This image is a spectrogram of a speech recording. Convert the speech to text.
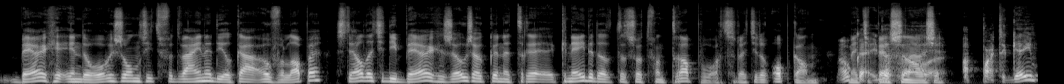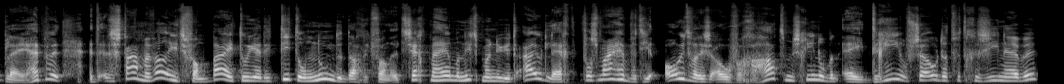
bergen in de horizon ziet verdwijnen. Die elkaar overlappen. Stel dat je die bergen zo zou kunnen kneden dat het een soort van trap wordt. Zodat je erop kan met je dat is personage. eh, aparte gameplay. Hebben we, er staat me wel iets van bij. Toen je die titel noemde, dacht ik van... Het zegt me helemaal niets, maar nu je het uitlegt... Volgens mij hebben we het hier ooit wel eens over gehad. Misschien op een E3 of zo, dat we het gezien hebben.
